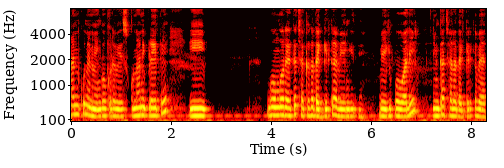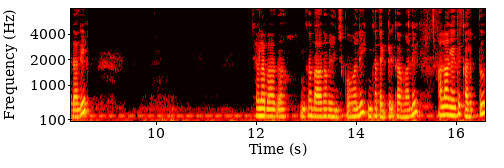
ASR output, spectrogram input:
అనుకు నేను ఇంగు కూడా వేసుకున్నాను. ఇప్పుడైతే ఈ గోంగూర అయితే చక్కగా దగ్గరికి వేగి వేగిపోవాలి. ఇంకా చాలా దగ్గరికి వేగాలి. చాలా బాగా ఇంకా బాగా వేయించుకోవాలి. ఇంకా దగ్గరికి అవ్వాలి. అలాగైతే కలుపుతూ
